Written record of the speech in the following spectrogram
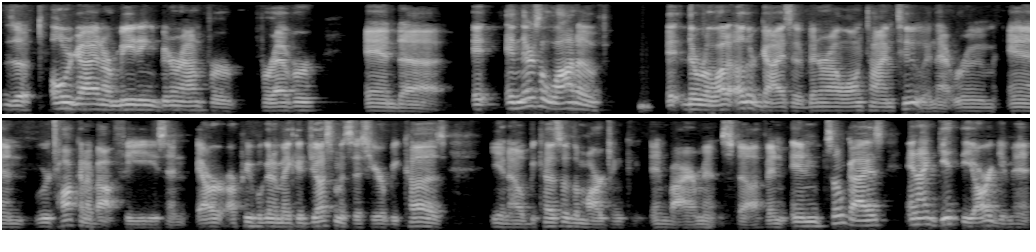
the older guy in our meeting been around for forever, and uh, it, and there's a lot of it, there were a lot of other guys that have been around a long time too in that room, and we are talking about fees and are are people going to make adjustments this year because you know because of the margin environment and stuff, and and some guys and I get the argument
